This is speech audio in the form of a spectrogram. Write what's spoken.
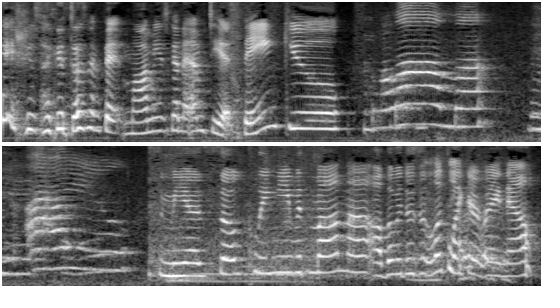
It's okay. She's like, it doesn't fit. Mommy's gonna empty it. Thank you. Mama, where are you? Miya's so clingy with Mama, although it doesn't look like it right now.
